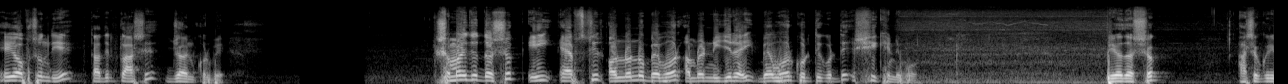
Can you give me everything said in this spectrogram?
এই অপশন দিয়ে তাদের ক্লাসে জয়েন করবে। সম্মানিত দর্শক, এই অ্যাপসটির অন্যান্য ব্যবহার আমরা নিজেরাই ব্যবহার করতে করতে শিখে নেব। প্রিয় দর্শক, আশা করি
